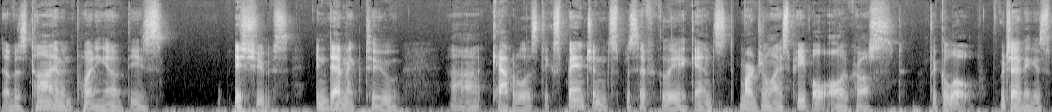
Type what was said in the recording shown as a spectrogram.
of his time in pointing out these issues endemic to uh, capitalist expansion, specifically against marginalized people all across the globe, which I think is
